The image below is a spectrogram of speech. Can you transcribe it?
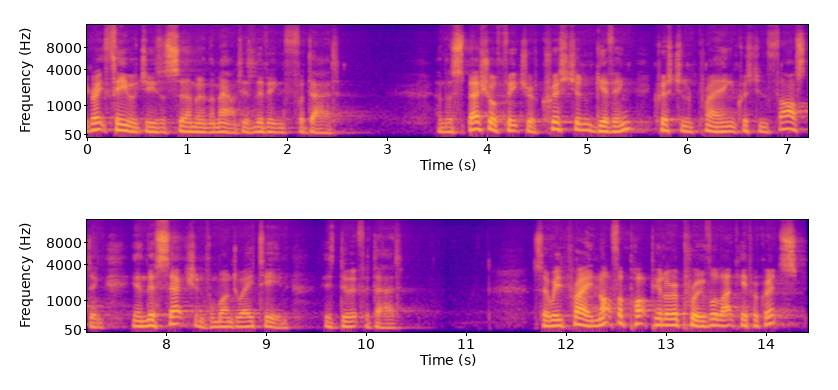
The great theme of Jesus' Sermon on the Mount is living for dad. And the special feature of Christian giving, Christian praying, Christian fasting in this section from 1 to 18 is do it for dad. So we pray not for popular approval like hypocrites,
